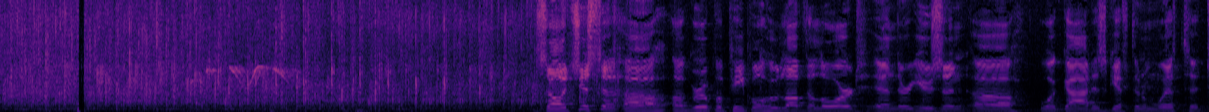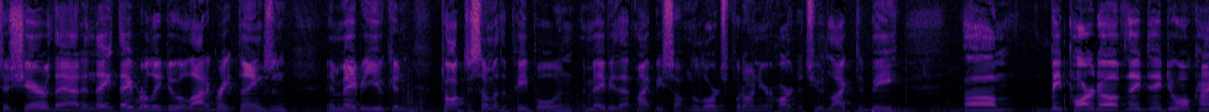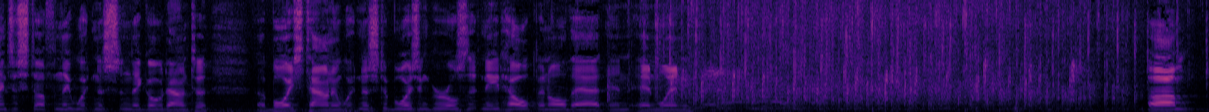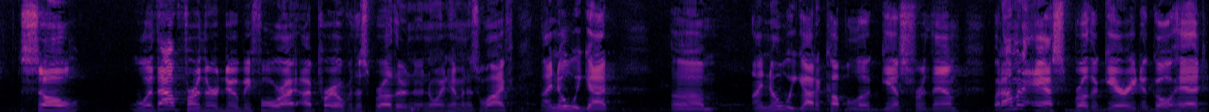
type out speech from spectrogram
So it's just a, a, a, group of people who love the Lord, and they're using uh, what God has gifted them with to, to share that. And they, they really do a lot of great things. And, and maybe you can talk to some of the people, and, and maybe that might be something the Lord's put on your heart that you'd like to be um, be part of. They, they do all kinds of stuff and they witness and they go down to uh, Boys Town and witness to boys and girls that need help and all that. And, and when. Um, so, without further ado, before I, I, pray over this brother and anoint him and his wife, I know we got, um, I know we got a couple of gifts for them, but I'm going to ask Brother Gary to go ahead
